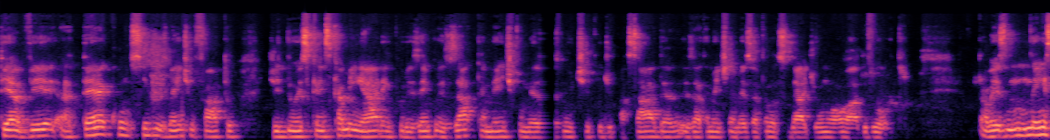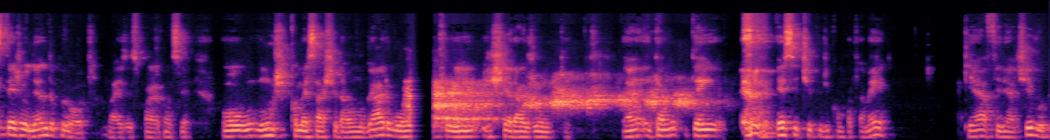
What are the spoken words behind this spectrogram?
ter a ver até com simplesmente o fato de dois cães caminharem, por exemplo, exatamente com o mesmo tipo de passada, exatamente na mesma velocidade, um ao lado do outro. Talvez nem esteja olhando para o outro, mas isso pode acontecer. Ou um começar a cheirar um lugar, o outro ir, ir cheirar junto. Né? Então, tem esse tipo de comportamento que é afiliativo,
